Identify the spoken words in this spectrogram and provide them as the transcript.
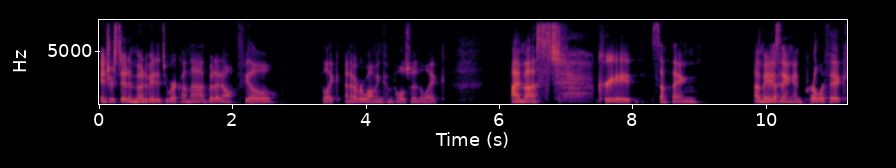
interested and motivated to work on that, but I don't mm. feel like an overwhelming compulsion to like I must create something uh, amazing and prolific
